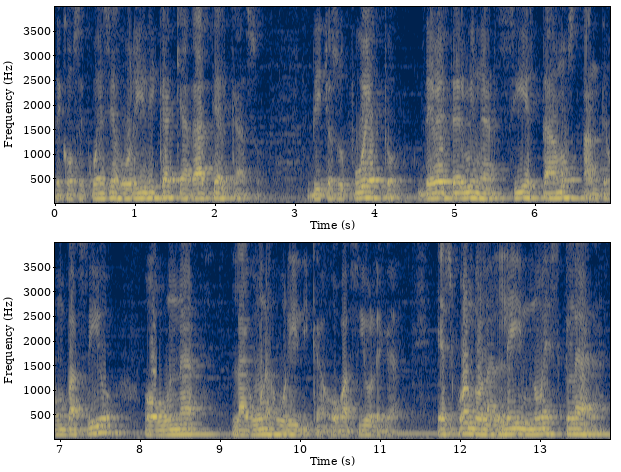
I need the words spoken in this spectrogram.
de consecuencias jurídicas que adapte al caso. Dicho supuesto debe determinar si estamos ante un vacío o una laguna jurídica o vacío legal. Es cuando la ley no es clara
